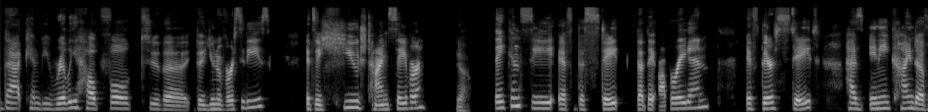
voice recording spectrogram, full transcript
that can be really helpful to the the universities. It's a huge time saver. Yeah. They can see if the state that they operate in, if their state has any kind of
